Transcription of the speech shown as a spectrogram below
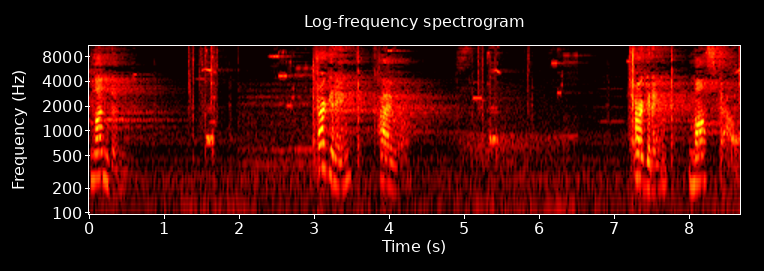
London. Targeting Cairo. Targeting Moscow.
